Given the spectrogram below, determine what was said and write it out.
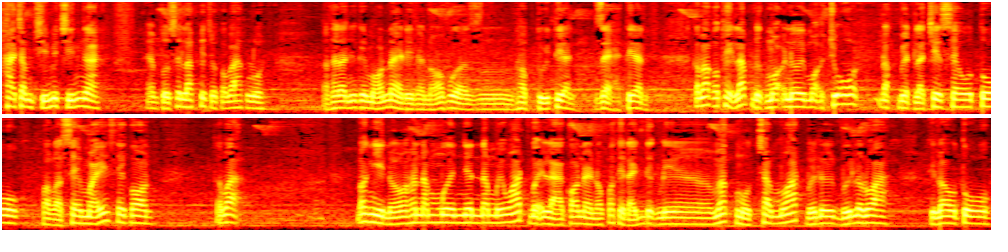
299 ngàn. Em tôi sẽ lắp hết cho các bác luôn. À, thật ra những cái món này thì là nó vừa hợp túi tiền rẻ tiền. Các bác có thể lắp được mọi nơi mọi chỗ đặc biệt là trên xe ô tô hoặc là xe máy xe con. Các bạn bác nhìn nó 50 nhân 50W vậy là con này nó có thể đánh được lên mắc 100W với với loa. Thì loa ô tô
